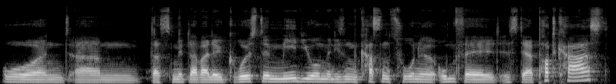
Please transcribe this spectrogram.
Und ähm, das mittlerweile größte Medium in diesem Kassenzone-Umfeld ist der Podcast.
